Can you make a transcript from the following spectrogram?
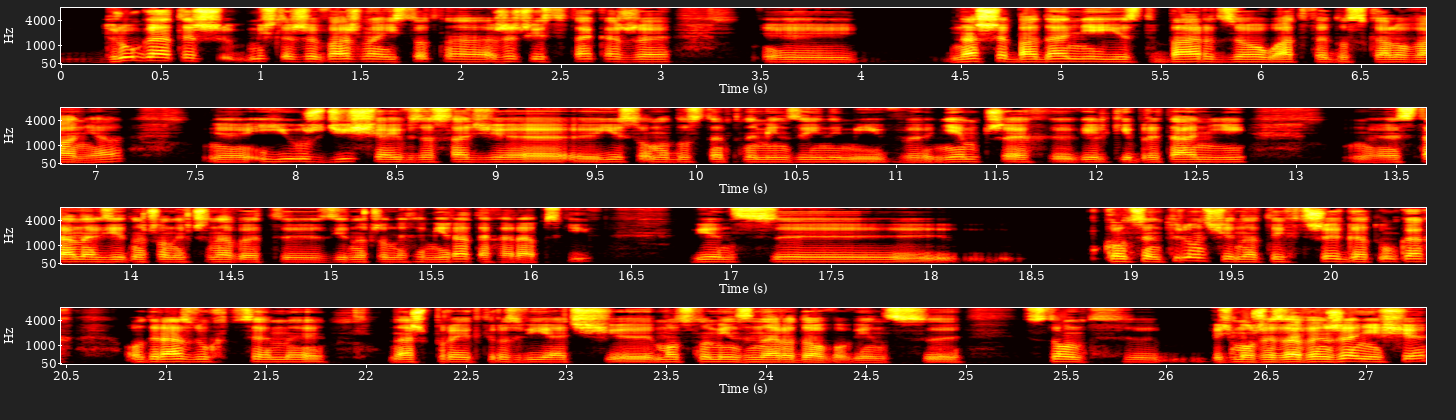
Druga też myślę, że ważna, istotna rzecz jest taka, że y, nasze badanie jest bardzo łatwe do skalowania y, i już dzisiaj w zasadzie jest ono dostępne innymi w Niemczech, Wielkiej Brytanii, Stanach Zjednoczonych czy nawet Zjednoczonych Emiratach Arabskich, więc koncentrując się na tych trzech gatunkach, od razu chcemy nasz projekt rozwijać e, mocno międzynarodowo, więc e, stąd e, być może zawężenie się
